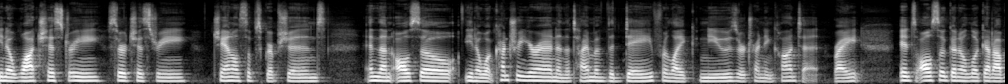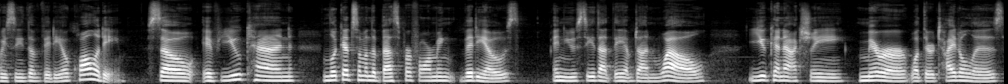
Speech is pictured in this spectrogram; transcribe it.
you know, watch history, search history, channel subscriptions, and then also, you know, what country you're in and the time of the day for like news or trending content, right? It's also going to look at obviously the video quality. So if you can look at some of the best performing videos and you see that they have done well, you can actually mirror what their title is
